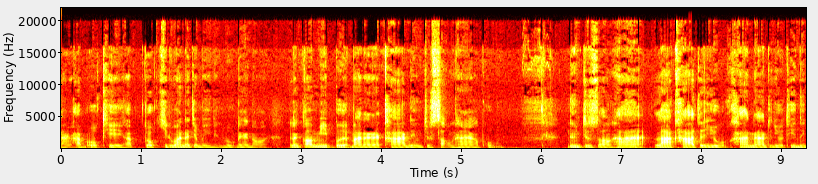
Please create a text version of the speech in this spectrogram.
งๆครับโอเคครับโต๊ะคิดว่าน่าจะมี 1 ลูกแน่นอน แล้วก็มีเปิดมาในราคา 1.25 ครับผม 1.25 ราคาจะอยู่ค่าน้ำจะอยู่ที่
